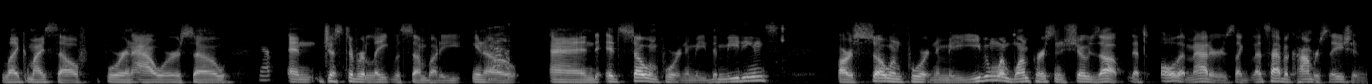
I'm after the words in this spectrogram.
like myself for an hour or so. Yep. And just to relate with somebody, you know, yeah. and it's so important to me. The meetings, are so important to me. Even when one person shows up, that's all that matters. Like, let's have a conversation.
